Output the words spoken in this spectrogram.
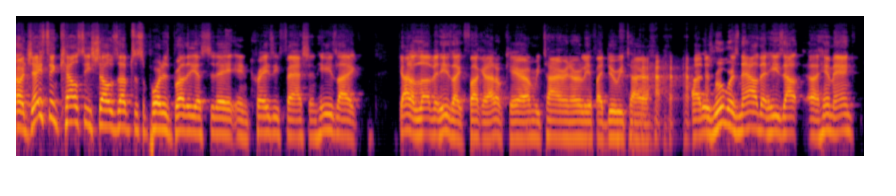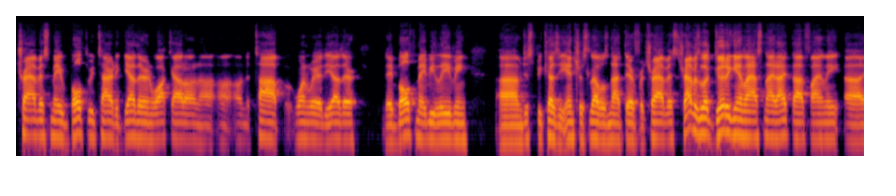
or Jason Kelce shows up to support his brother yesterday in crazy fashion. He's like, gotta love it. He's like, fuck it, I don't care. I'm retiring early if I do retire. uh, there's rumors now that he's out. Uh, him and Travis may both retire together and walk out on uh, uh, on the top, one way or the other. They both may be leaving, um, just because the interest level's not there for Travis. Travis looked good again last night. I thought finally uh,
